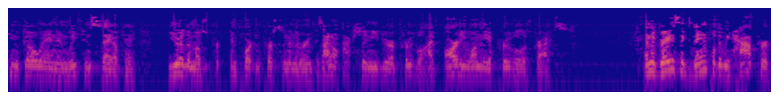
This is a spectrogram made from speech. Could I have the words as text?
can go in and we can say, okay, you're the most important person in the room because I don't actually need your approval. I've already won the approval of Christ. And the greatest example that we have for,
